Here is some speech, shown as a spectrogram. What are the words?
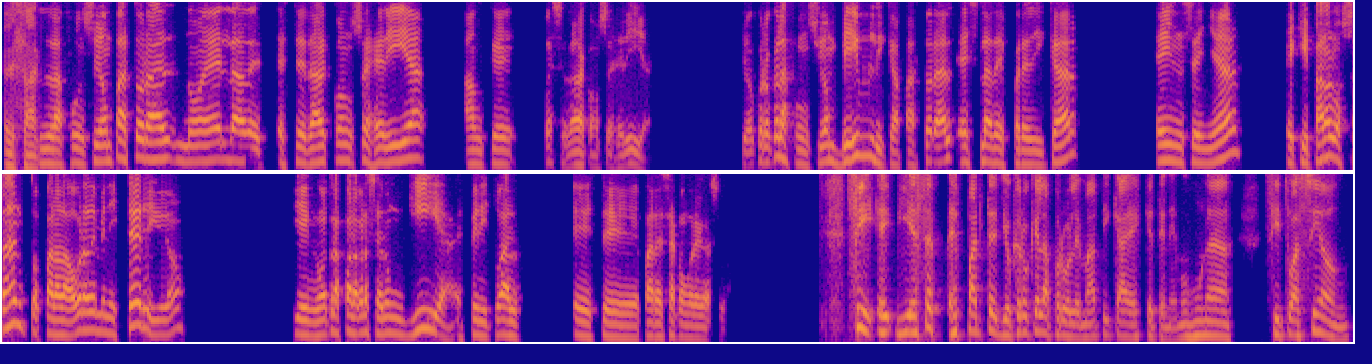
Exacto. La función pastoral no es la de este, dar consejería, aunque pues se da la consejería. Yo creo que la función bíblica pastoral es la de predicar, enseñar, equipar a los santos para la obra de ministerio y en otras palabras ser un guía espiritual este, para esa congregación. Sí, eh, y esa es parte, yo creo que la problemática es que tenemos una situación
